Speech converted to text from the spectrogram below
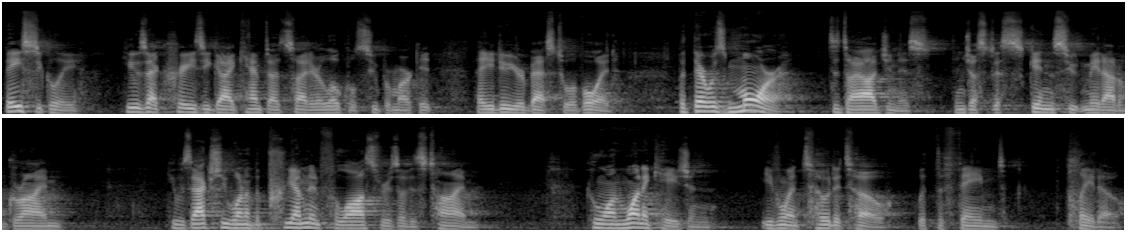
Basically, he was that crazy guy camped outside your local supermarket that you do your best to avoid. But there was more to Diogenes than just a skin suit made out of grime. He was actually one of the preeminent philosophers of his time, who on one occasion even went toe to toe with the famed Plato.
